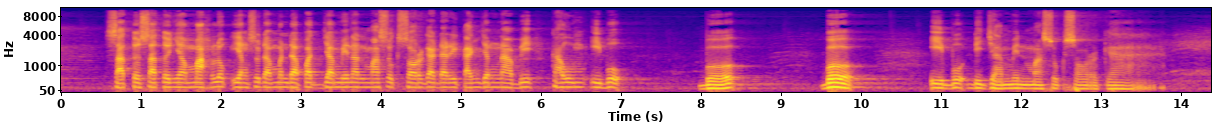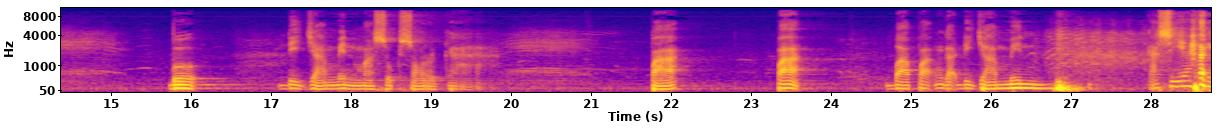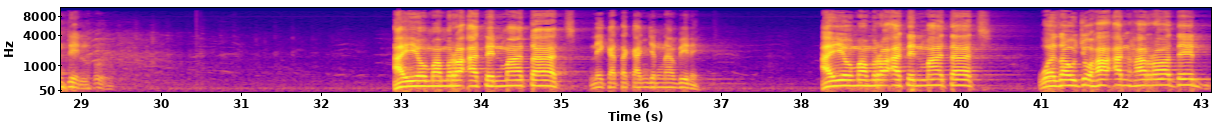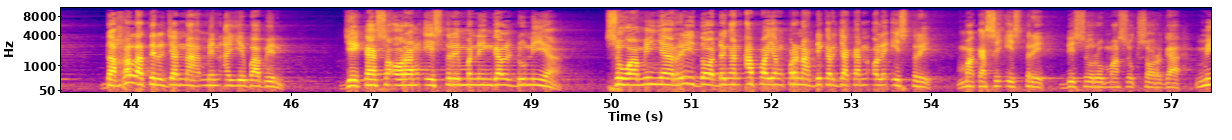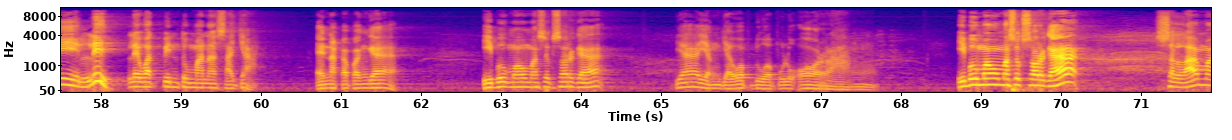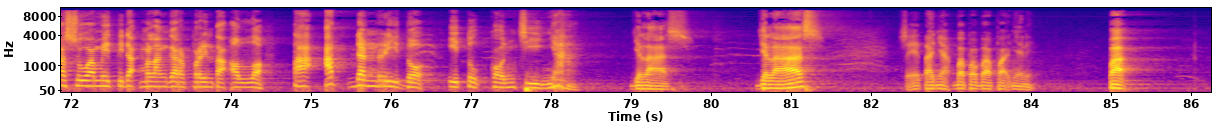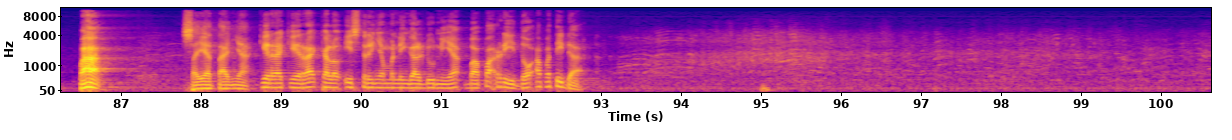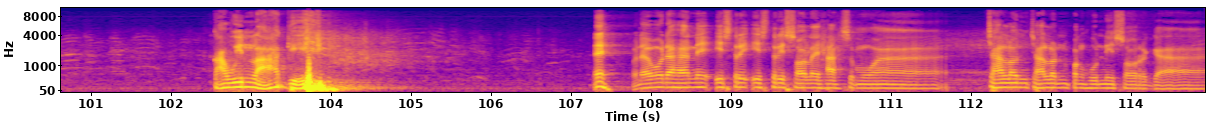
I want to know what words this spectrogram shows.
satu-satunya makhluk yang sudah mendapat jaminan masuk sorga dari kanjeng Nabi kaum ibu. Bu bu ibu dijamin masuk sorga. Bu dijamin masuk sorga Pak, Pak, Bapak enggak dijamin. Kasihan deh lo. Ayo mamra'atin matat. Nih kata kanjeng Nabi nih. Ayo mamra'atin matat. Wa zawjuha anharadin. Dakhalatil jannah min ayyibabin. Jika seorang istri meninggal dunia suaminya ridho dengan apa yang pernah dikerjakan oleh istri. Maka si istri disuruh masuk sorga milih lewat pintu mana saja. Enak apa enggak? Ibu mau masuk sorga? Ya yang jawab 20 orang. Ibu mau masuk sorga? Selama suami tidak melanggar perintah Allah taat dan ridho itu kuncinya. Jelas Jelas? Saya tanya bapak-bapaknya nih. Pak, Pak, saya tanya, kira-kira kalau istrinya meninggal dunia, bapak ridho apa tidak? Kawin lagi. eh, Mudah-mudahan nih istri-istri solehah semua calon-calon penghuni sorga.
